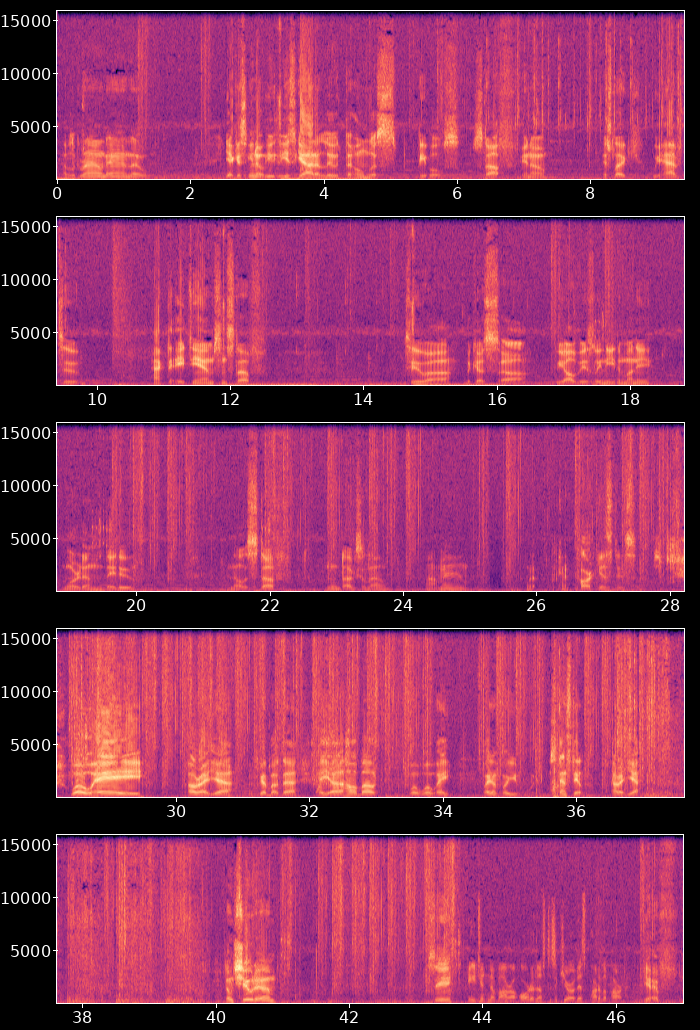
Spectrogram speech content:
Have a look around and, oh. Yeah, because, you know, you, you just gotta loot the homeless people's stuff, you know. It's like we have to hack the ATMs and stuff to, uh, because, uh, we obviously need the money more than they do. And all this stuff. No dogs allowed? Oh man. What, a, what kind of park is this? Whoa, hey! Alright, yeah. I forgot about that. Hey, uh, how about... Whoa, whoa, hey. Why don't... Why you... Stand still. Alright, yeah. Don't shoot him. See? Agent Navarre ordered us to secure this part of the park. Yeah, if...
